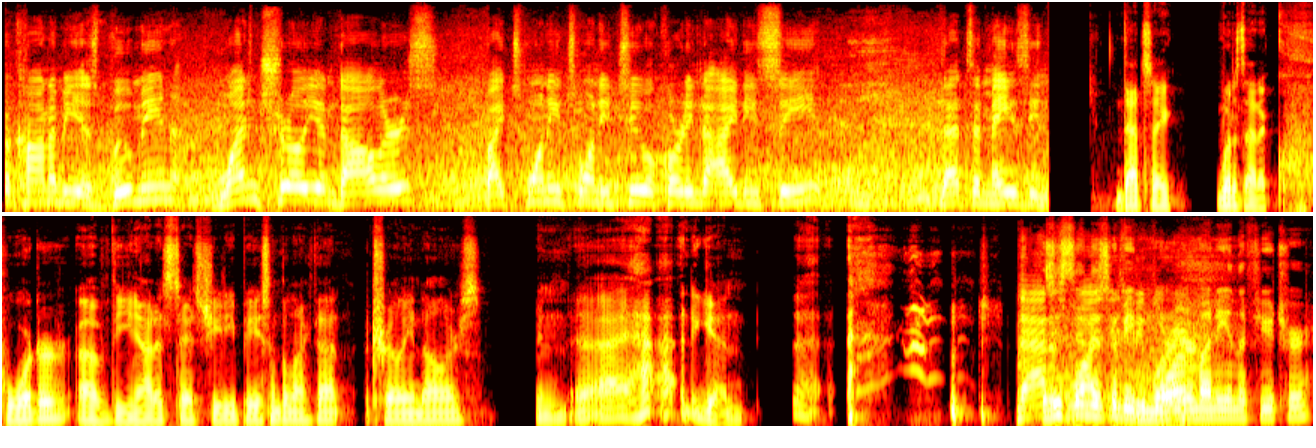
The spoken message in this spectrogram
economy is booming. $1 trillion by 2022, according to IDC. That's amazing. That's a, what is that, a quarter of the United States GDP, something like that? A trillion dollars? I mean, uh, ha- again, That Is he saying why there's going to be people are more money in the future?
